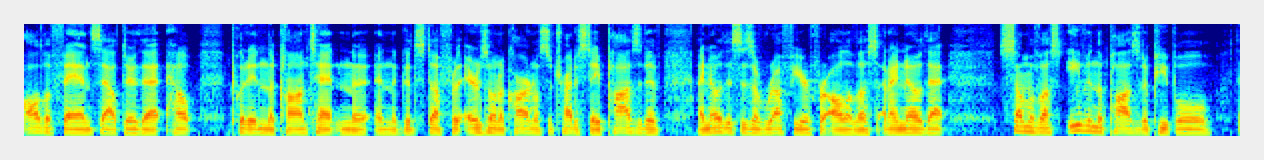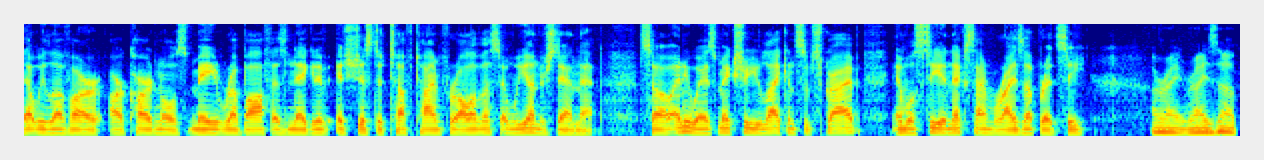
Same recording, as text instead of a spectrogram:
all the fans out there that help put in the content and the and the good stuff for the Arizona Cardinals to try to stay positive. I know this is a rough year for all of us, and I know that some of us, even the positive people that we love our our Cardinals may rub off as negative. It's just a tough time for all of us, and we understand that. So, anyways, make sure you like and subscribe, and we'll see you next time. Rise up, Red Sea. All right, rise up.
